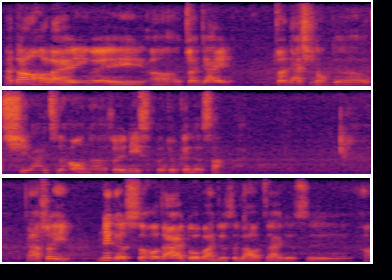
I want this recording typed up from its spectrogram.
那当然后来因为呃专家专家系统的起来之后呢，所以 Lisp 就跟着上来。那所以。那个时候大概多半就是落在就是呃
